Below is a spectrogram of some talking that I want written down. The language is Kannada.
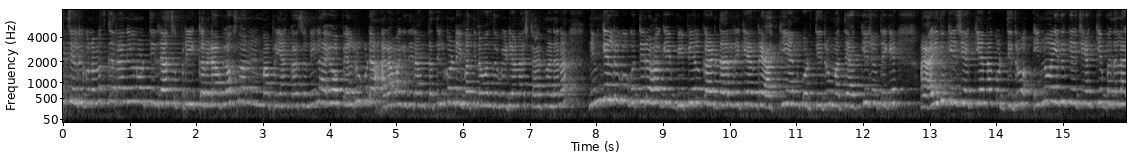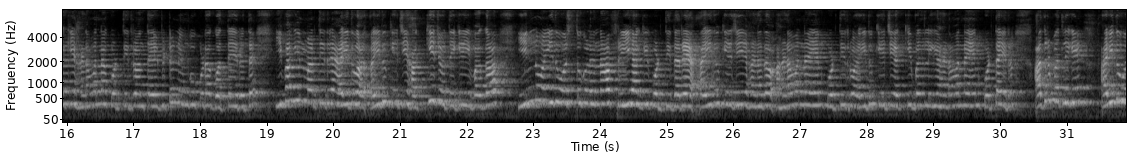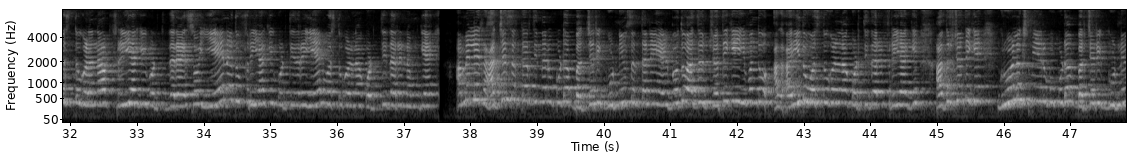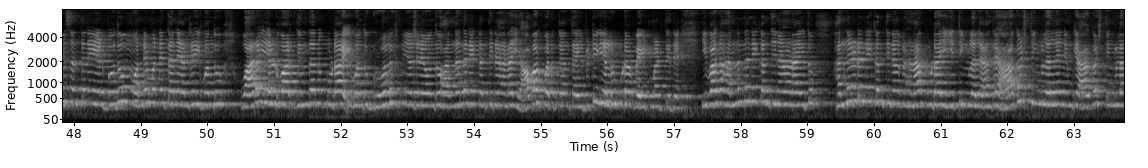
ಫ್ರೆಂಡ್ಸ್ ಎಲ್ರಿಗೂ ನಮಸ್ಕಾರ. ನೀವು ನೋಡ್ತಿದ್ರೆ ಸುಪ್ರೀ ಕನ್ನಡ ಬ್ಲಾಗ್ಸ್ ನಾನು ನಿಮ್ಮ ಪ್ರಿಯಾಂಕಾ ಸುನಿಲ್. ಐ ಹೋಪ್ ಎಲ್ಲರೂ ಕೂಡ ಆರಾಮಾಗಿದ್ದೀರಾ ಅಂತ ತಿಳ್ಕೊಂಡು ಇವತ್ತಿನ ಒಂದು ವಿಡಿಯೋನ ಸ್ಟಾರ್ಟ್ ಮಾಡೋಣ. ನಿಮ್ಗೆಲ್ರಿಗೂ ಗೊತ್ತಿರೋ ಹಾಗೆ ಬಿ ಪಿ ಎಲ್ ಕಾರ್ಡ್ದಾರರಿಗೆ ಅಂದರೆ ಅಕ್ಕಿಯನ್ನು ಕೊಡ್ತಿದ್ರು ಮತ್ತು ಅಕ್ಕಿ ಜೊತೆಗೆ ಐದು ಕೆ ಜಿ ಅಕ್ಕಿಯನ್ನು ಕೊಡ್ತಿದ್ರು. ಇನ್ನೂ ಐದು ಕೆ ಜಿ ಅಕ್ಕಿ ಬದಲಾಗಿ ಹಣವನ್ನು ಕೊಡ್ತಿದ್ರು ಅಂತ ಹೇಳ್ಬಿಟ್ಟು ನಿಮಗೂ ಕೂಡ ಗೊತ್ತೇ ಇರುತ್ತೆ. ಇವಾಗ ಏನು ಮಾಡ್ತಿದ್ರೆ ಐದು ಐದು ಕೆ ಜಿ ಅಕ್ಕಿ ಜೊತೆಗೆ ಇವಾಗ ಇನ್ನೂ ಐದು ವಸ್ತುಗಳನ್ನು ಫ್ರೀಯಾಗಿ ಕೊಡ್ತಿದ್ದಾರೆ. ಐದು ಕೆ ಜಿ ಹಣದ, ಹಣವನ್ನು ಏನು ಕೊಡ್ತಿದ್ರು? ಐದು ಕೆ ಜಿ ಅಕ್ಕಿ ಬದಲಿಗೆ ಹಣವನ್ನು ಏನು ಕೊಡ್ತಾ ಇದ್ರು. ಅದ್ರ ಬದಲಿಗೆ ಐದು ವಸ್ತುಗಳನ್ನ ಫ್ರೀಯಾಗಿ ಕೊಡ್ತಿದ್ದಾರೆ. ಸೊ ಏನದು ಫ್ರೀಯಾಗಿ ಕೊಡ್ತಿದ್ದಾರೆ? ಏನು ವಸ್ತುಗಳನ್ನ ಕೊಡ್ತಿದ್ದಾರೆ ನಮಗೆ? ಆಮೇಲೆ ರಾಜ್ಯ ಸರ್ಕಾರದಿಂದನೂ ಕೂಡ ಭರ್ಜರಿ ಗುಡ್ ನ್ಯೂಸ್ ಅಂತಾನೆ ಹೇಳ್ಬೋದು. ಅದ್ರ ಜೊತೆಗೆ ಈ ಒಂದು ಐದು ವಸ್ತುಗಳನ್ನ ಕೊಡ್ತಿದ್ದಾರೆ ಫ್ರೀಯಾಗಿ. ಅದ್ರ ಜೊತೆಗೆ ಗೃಹಲಕ್ಷ್ಮಿಯರಿಗೂ ಕೂಡ ಭರ್ಜರಿ ಗುಡ್ ನ್ಯೂಸ್ ಅಂತಾನೆ ಹೇಳ್ಬೋದು. ಮೊನ್ನೆ ಮೊನ್ನೆ ತಾನೆ ಅಂದರೆ ಈ ಒಂದು ವಾರ, ಎರಡು ವಾರದಿಂದನೂ ಕೂಡ ಈ ಒಂದು ಗೃಹಲಕ್ಷ್ಮಿ ಯೋಜನೆ ಒಂದು ಹನ್ನೊಂದನೇ ಕಂತಿನ ಹಣ ಯಾವಾಗ ಬರುತ್ತೆ ಅಂತ ಹೇಳ್ಬಿಟ್ಟು ಎಲ್ಲರೂ ಕೂಡ ವೆಯ್ಟ್ ಮಾಡ್ತಿದ್ದೆ ಇವಾಗ ಹನ್ನೊಂದನೇ ಕಂತಿನ ಹಣ ಆಯಿತು ಹನ್ನೆರಡನೇ ಕಂತಿನ ಹಣ ಕೂಡ ಈ ತಿಂಗಳಲ್ಲೇ ಅಂದರೆ ಆಗಸ್ಟ್ ತಿಂಗಳಲ್ಲೇ ನಿಮಗೆ ಆಗಸ್ಟ್ ತಿಂಗಳ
